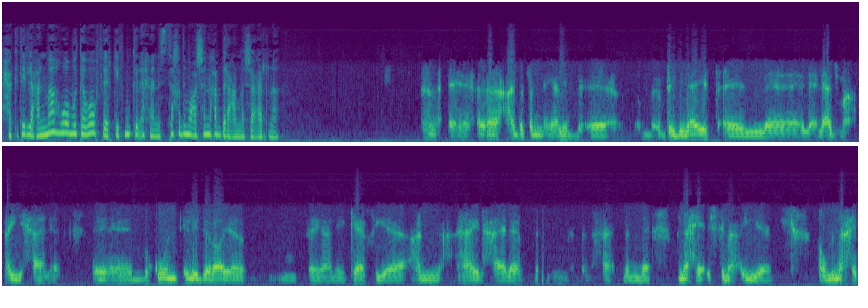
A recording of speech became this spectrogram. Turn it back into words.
حكيت لي عن ما هو متوفر كيف ممكن إحنا نستخدمه عشان نعبر عن مشاعرنا. أنا عادة يعني آه، في بداية ال- العلاج مع أي حالة آه، بكون لي دراية آه، يعني كافية عن هاي الحالة. من من من ناحية اجتماعية أو من ناحية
